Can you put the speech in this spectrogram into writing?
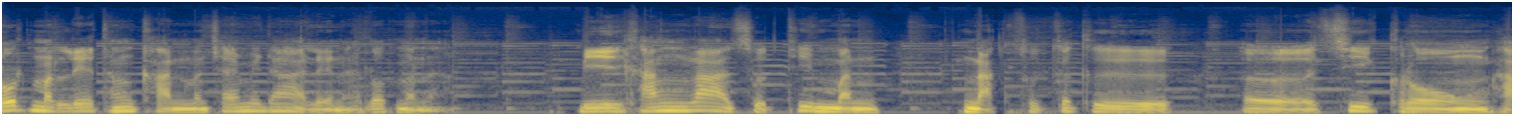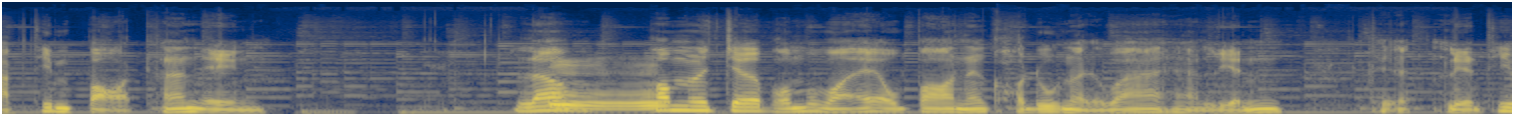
รถมันเละทั้งคันมันใช้ไม่ได้เลยนะรถมันอะ มีครั้งล่าสุดที่มันหนักสุดก็คือเออซี่โครงหักทิ่มปอดแค่นั้นเอง แล้วอืมพอมาเจอผมผมบอกไอ้โอปอเนี่ยขอดูหน่อยเถอะว่าเหรียญเหรียญที่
